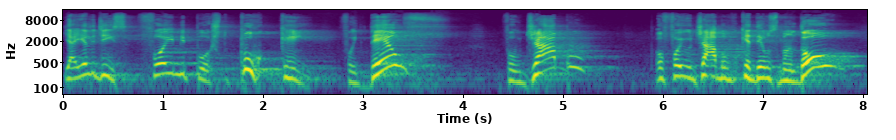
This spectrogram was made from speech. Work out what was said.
E aí ele diz: Foi-me posto. Por quem? Foi Deus? Foi o diabo? Ou foi o diabo porque Deus mandou?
